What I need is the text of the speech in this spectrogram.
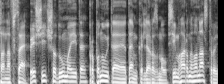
та на все. Пишіть, що думаєте. Пропонуйте темки для розмов. Всім гарного настрою.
